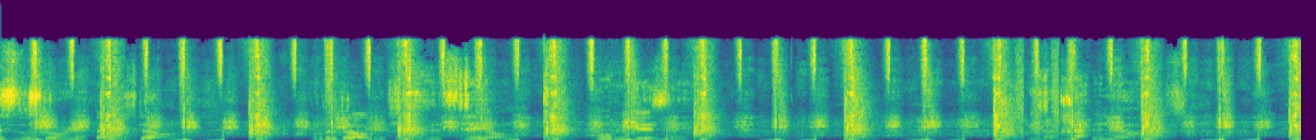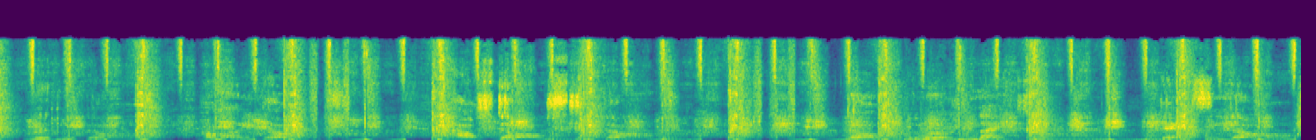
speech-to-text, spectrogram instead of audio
This is a story of famous dog. For the dog that chases its tail will be busy. These are clapping dogs, rhythmic dogs, harmonic dogs, house dogs, street dogs, dogs of the world unite, dancing dogs.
